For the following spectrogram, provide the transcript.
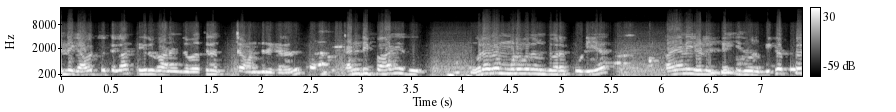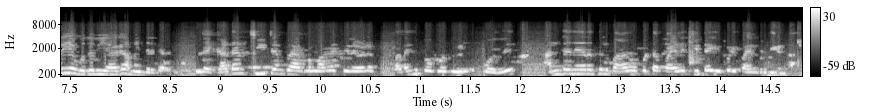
இன்னைக்கு அவற்றுக்கெல்லாம் தீர்வு காண இந்த விதத்தில் திட்டம் வந்திருக்கிறது. கண்டிப்பாக இது உலகம் முழுவதும் இருந்து வரக்கூடிய பயணிகளுக்கு இது ஒரு மிகப்பெரிய உதவியாக அமைந்திருக்கிறது. இந்த கடல் சீற்றம் காரணமாக சில படகு போக்குவரத்து இருக்கும் போது அந்த நேரத்தில் வழங்கப்பட்ட பயணச்சீட்டை எப்படி பயன்படுத்திக்கலாம்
